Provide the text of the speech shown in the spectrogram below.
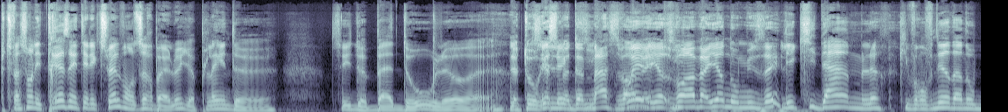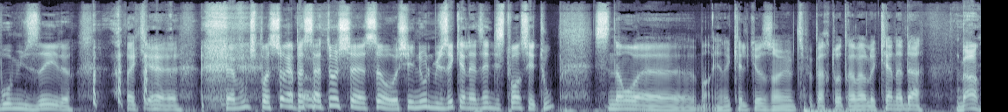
de toute façon, les très intellectuels vont dire ben là, il y a plein de. Tu sais, de badauds, là. euh, Le tourisme le de qui- masse va, Ouais, envahir, qui- va envahir nos musées. les kidam, là, qui vont venir dans nos beaux musées, là. Fait que, euh, j'avoue que je suis pas sûr, parce que ça touche euh, ça. Chez nous, le Musée canadien de l'histoire, c'est tout. Sinon, euh, bon, il y en a quelques-uns un petit peu partout à travers le Canada. Bon.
